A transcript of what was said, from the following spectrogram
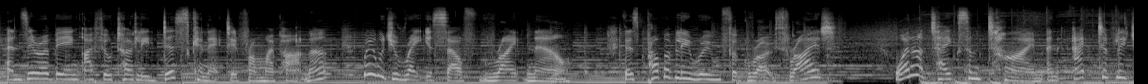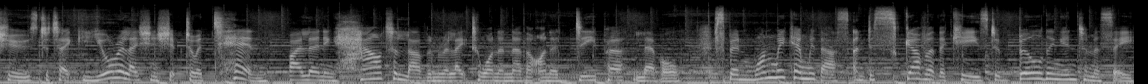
and 0 being I feel totally disconnected from my partner, where would you rate yourself right now? There's probably room for growth, right? Why not take some time and actively choose to take your relationship to a 10 by learning how to love and relate to one another on a deeper level? Spend one weekend with us and discover the keys to building intimacy,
